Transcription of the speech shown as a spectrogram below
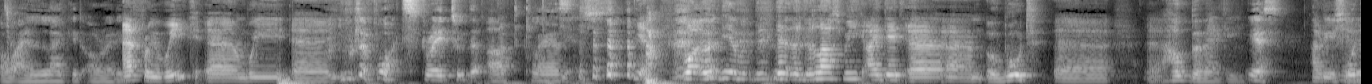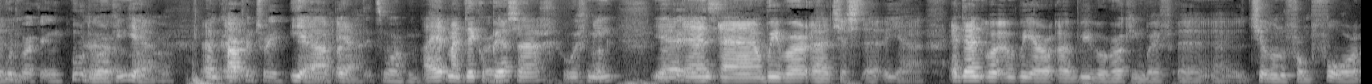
Oh, I like it already. Every week um, we... Uh, You would have walked straight to the art class. Yes. yeah. Well, uh, the, the, the last week I did uh, um, a wood uh, uh, houtbewerking. Yes. How do you say Wood, woodworking. Woodworking, Uh, yeah. uh, Um, uh, carpentry. yeah, but yeah. it's more. I had my decoupeerzaag with me. Yeah, Okay, and nice. uh, we were uh, just uh, yeah, and then we- are uh, we were working with children from four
